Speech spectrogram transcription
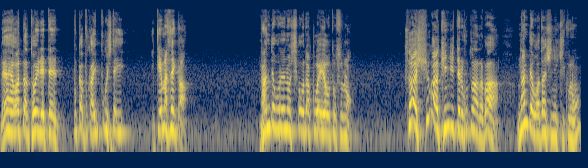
礼拝終わったらトイレでぷかぷか一服していけませんか？なんで俺の承諾を得ようとするの？それは主が禁じてることならばなんで私に聞くの？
